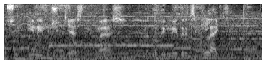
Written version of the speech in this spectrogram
ανόρθωση. Είναι οι μουσικές στιγμές με τον Δημήτρη Τσιχλάκη.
